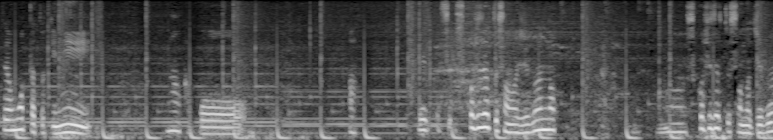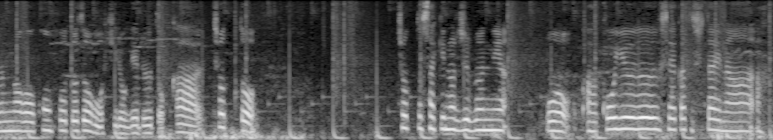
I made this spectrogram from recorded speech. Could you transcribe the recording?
って思った時に、なんかこう、あ、で少しずつその自分の、うん、少しずつその自分のコンフォートゾーンを広げるとか、ちょっと、ちょっと先の自分に、を、あ、こういう生活したいな、あ、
